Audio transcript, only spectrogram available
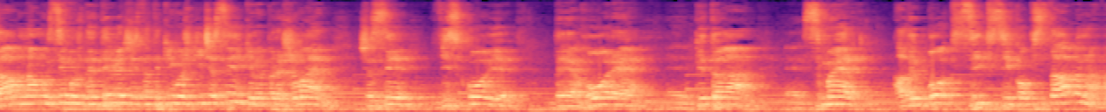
Дав нам усі можливості, не дивлячись на такі важкі часи, які ми переживаємо, часи військові, де горе, е, біда, е, смерть. Але Бог всіх всіх обставинах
